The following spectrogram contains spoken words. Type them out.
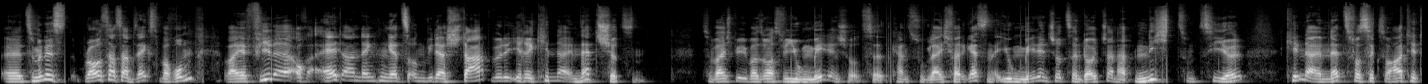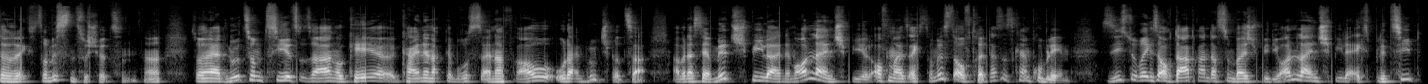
Äh, zumindest Brawl Stars ab 6. Warum? Weil viele, auch Eltern, denken jetzt irgendwie, der Staat würde ihre Kinder im Netz schützen. Zum Beispiel über sowas wie Jugendmedienschutz. Das kannst du gleich vergessen. Der Jugendmedienschutz in Deutschland hat nicht zum Ziel, Kinder im Netz vor Sexualtätern und Extremisten zu schützen, ne? sondern er hat nur zum Ziel zu sagen, okay, keine nackte Brust einer Frau oder ein Blutspritzer. Aber dass der Mitspieler in einem Online-Spiel offen als Extremist auftritt, das ist kein Problem. Siehst du übrigens auch daran, dass zum Beispiel die Online-Spiele explizit,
